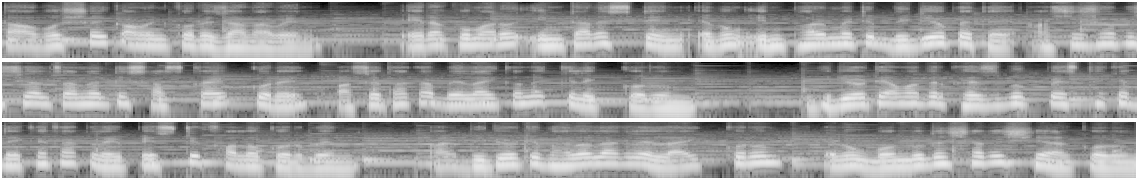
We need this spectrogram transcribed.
তা অবশ্যই কমেন্ট করে জানাবেন। এরকম আরও ইন্টারেস্টিং এবং ইনফরমেটিভ ভিডিও পেতে আশিস অফিসিয়াল চ্যানেলটি সাবস্ক্রাইব করে পাশে থাকা বেল আইকনে ক্লিক করুন। ভিডিওটি আমাদের ফেসবুক পেজ থেকে দেখে থাকলে পেজটি ফলো করবেন। আর ভিডিওটি ভালো লাগলে লাইক করুন এবং বন্ধুদের সাথে শেয়ার করুন।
